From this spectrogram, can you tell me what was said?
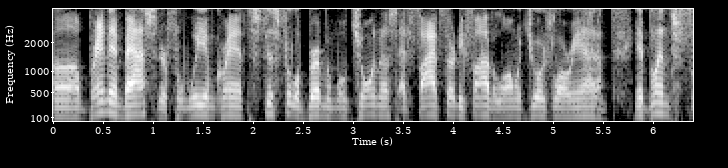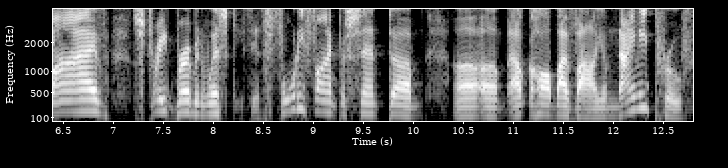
uh, brand ambassador for William Grant's Fistful of Bourbon will join us at 5:35 along with George Loriana. It blends five straight bourbon whiskeys. It's 45% um, uh, uh, alcohol by volume, 90 proof,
